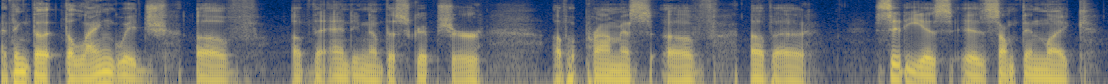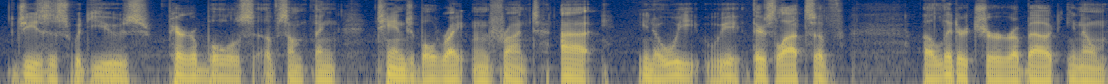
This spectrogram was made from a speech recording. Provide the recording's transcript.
I think the the language of of the ending of the scripture of a promise of of a city is is something like Jesus would use parables of something tangible right in front. Uh, you know, we, we there's lots of uh, literature about you know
